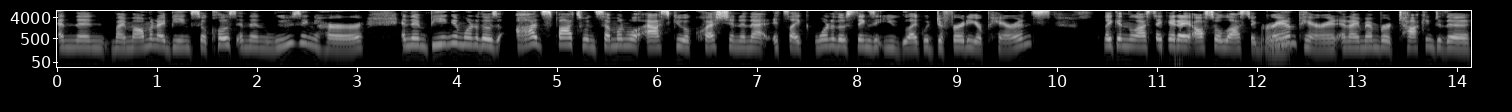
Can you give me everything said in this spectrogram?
and then my mom and I being so close and then losing her and then being in one of those odd spots when someone will ask you a question and that it's like one of those things that you like would defer to your parents like in the last decade I also lost a right. grandparent and I remember talking to the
